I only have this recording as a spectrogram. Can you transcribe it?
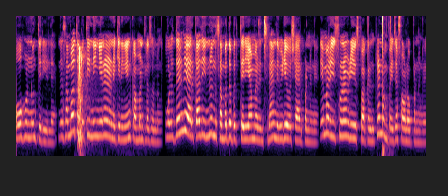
மோகம்னு தெரியல. இந்த சம்பவத்தை பத்தி நீங்க என்ன நினைக்கிறீங்கன்னு கமெண்ட்ல சொல்லுங்க. உங்களுக்கு தெரிஞ்ச யாருக்காவது இன்னும் இந்த சம்பவத்தை பத்தி தெரியாம இருந்துச்சுன்னா இந்த வீடியோ ஷேர் பண்ணுங்க. இதே மாதிரி யூஸ்ஃபுல்லான வீடியோஸ் பார்க்கறதுக்கு நம்ம பேஜை ஃபாலோ பண்ணுங்க.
